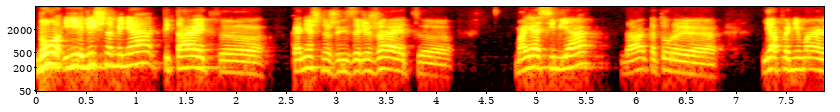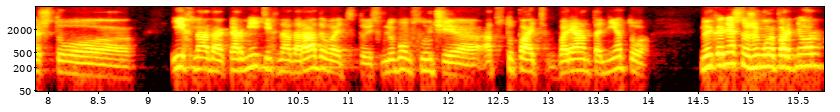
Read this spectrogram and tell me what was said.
Ну и лично меня питает, э, конечно же, и заряжает э, моя семья, да, которая, я понимаю, что их надо кормить, их надо радовать, то есть в любом случае отступать варианта нету. Ну и, конечно же, мой партнер,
